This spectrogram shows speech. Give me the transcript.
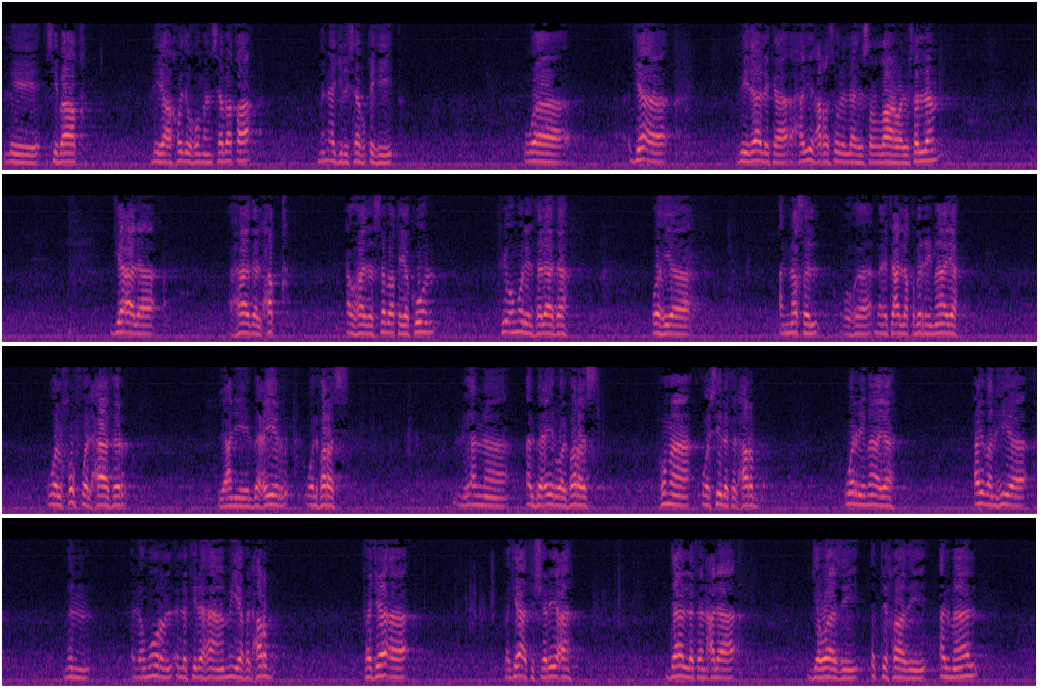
لسباق ليأخذه من سبق من أجل سبقه. وجاء في ذلك حديث عن رسول الله صلى الله عليه وسلم جعل هذا الحق أو هذا السبق يكون في أمور ثلاثة وهي النصل وهو ما يتعلق بالرماية والخف والحافر يعني البعير والفرس. لأن البعير والفرس هما وسيلة الحرب والرماية. أيضا هي من الأمور التي لها أهمية في الحرب فجاء فجاءت الشريعة دالة على جواز اتخاذ المال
